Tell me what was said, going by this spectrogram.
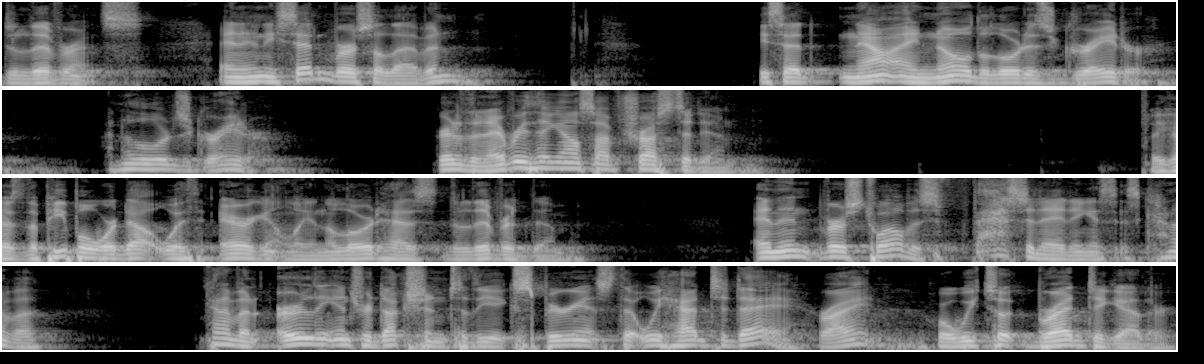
deliverance. And then he said in verse 11, he said, Now I know the Lord is greater I know the Lord's greater, greater than everything else I've trusted in. Because the people were dealt with arrogantly, and the Lord has delivered them. And then verse 12 is fascinating. It's, it's kind of a kind of an early introduction to the experience that we had today, right? Where we took bread together.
